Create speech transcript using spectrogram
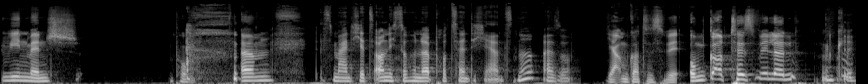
wie ein Mensch. Punkt. ähm, Das meine ich jetzt auch nicht so hundertprozentig ernst, ne? Also, ja, um Gottes Willen. Um Gottes Willen. okay.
